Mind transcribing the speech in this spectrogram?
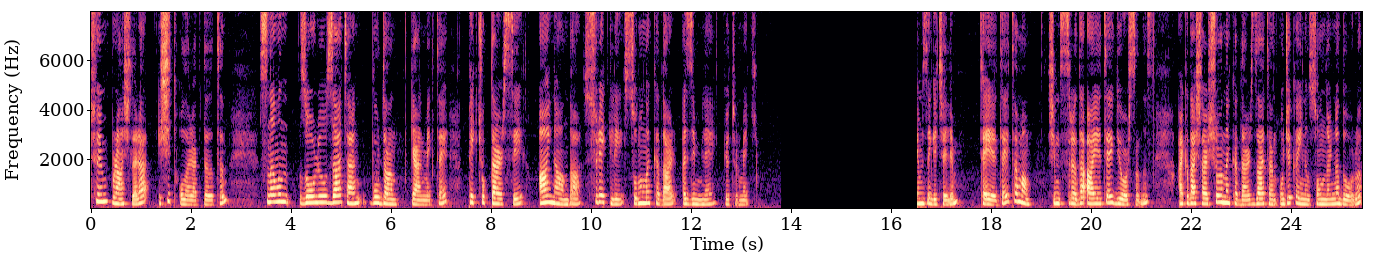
tüm branşlara eşit olarak dağıtın. Sınavın zorluğu zaten buradan gelmekte. Pek çok dersi aynı anda sürekli sonuna kadar azimle götürmek. Bize geçelim. TYT tamam. Şimdi sırada AYT diyorsanız Arkadaşlar şu ana kadar zaten Ocak ayının sonlarına doğru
